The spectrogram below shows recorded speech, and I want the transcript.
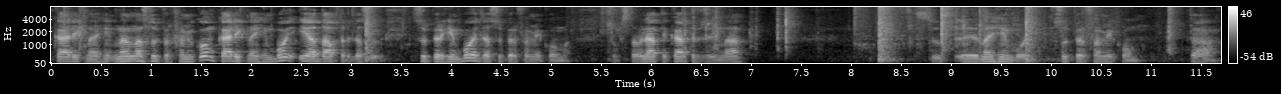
карік на, на, на Super Famicom, карік на Boy і адаптер для Super Game для Super Famicom. Щоб вставляти картриджі на, е, на Boy Super Famicom. Так.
